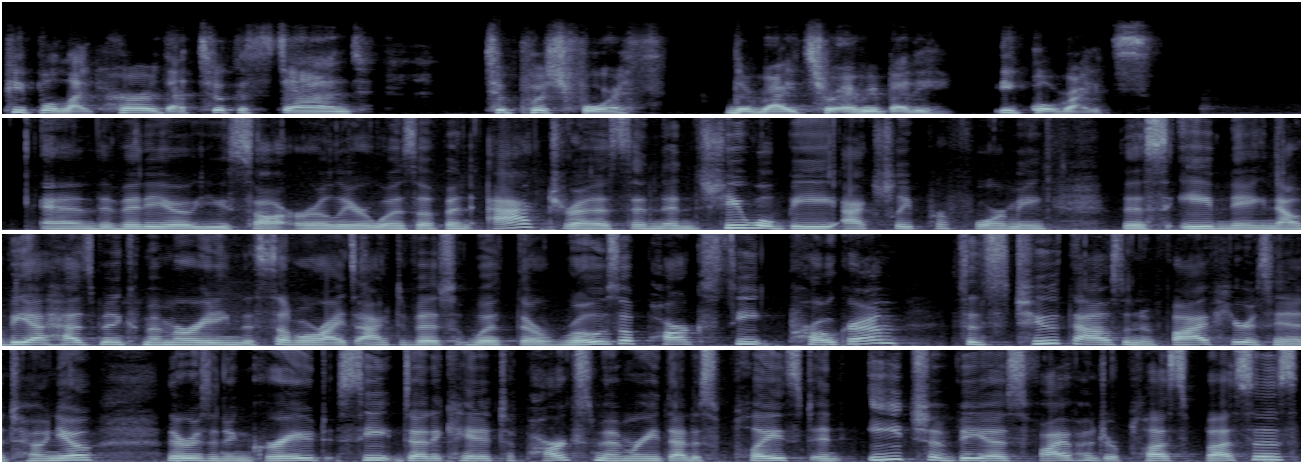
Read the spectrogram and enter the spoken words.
people like her that took a stand to push forth the rights for everybody, equal rights. And the video you saw earlier was of an actress, and then she will be actually performing this evening. Now, VIA has been commemorating the civil rights activists with their Rosa Parks Seat program. Since 2005 here in San Antonio, there is an engraved seat dedicated to Parks' memory that is placed in each of VIA's 500 plus buses.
